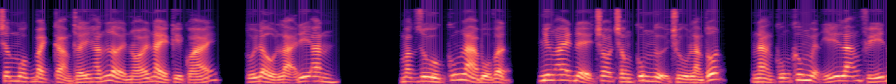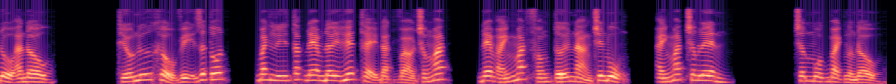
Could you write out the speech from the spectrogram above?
Trầm Mục Bạch cảm thấy hắn lời nói này kỳ quái, túi đầu lại đi ăn. Mặc dù cũng là bổ vật, nhưng ai để cho trong cung ngự chủ làm tốt, nàng cũng không nguyện ý lãng phí đồ ăn đâu. Thiếu nữ khẩu vị rất tốt, Bách Lý Tắc đem đây hết thể đặt vào trong mắt, đem ánh mắt phóng tới nàng trên bụng, ánh mắt chớp lên. Trầm Mục Bạch ngẩng đầu,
